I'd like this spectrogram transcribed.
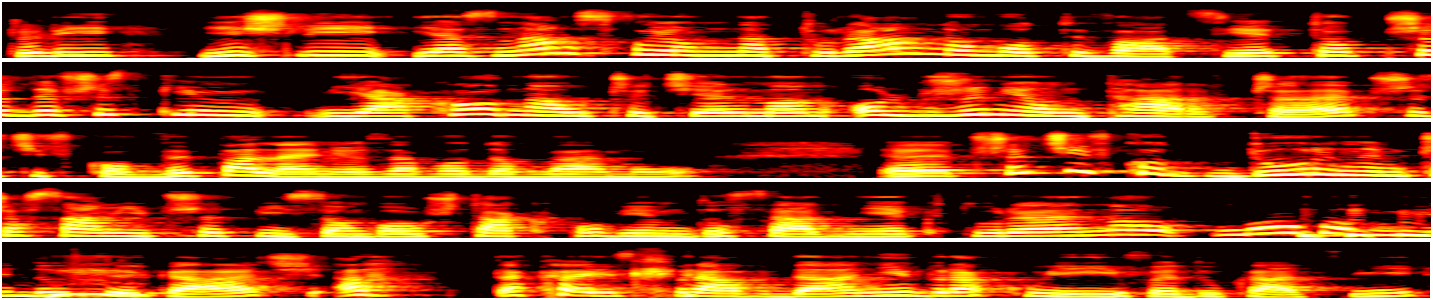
Czyli jeśli ja znam swoją naturalną motywację, to przede wszystkim jako nauczyciel mam olbrzymią tarczę przeciwko wypaleniu zawodowemu, e, przeciwko durnym czasami przepisom, bo już tak powiem dosadnie, które no, mogą mnie dotykać, a taka jest prawda, nie brakuje ich w edukacji.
